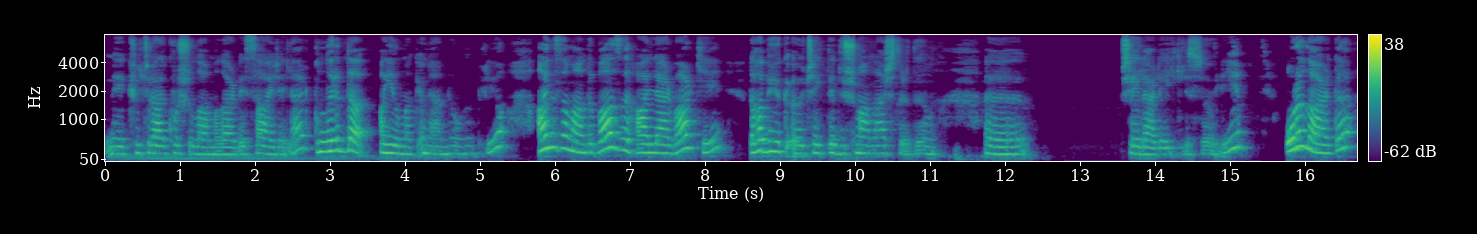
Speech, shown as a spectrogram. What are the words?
e, kültürel koşullanmalar vesaireler bunları da ayılmak önemli olabiliyor. Aynı zamanda bazı haller var ki daha büyük ölçekte düşmanlaştırdığım e, şeylerle ilgili söyleyeyim. Oralarda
